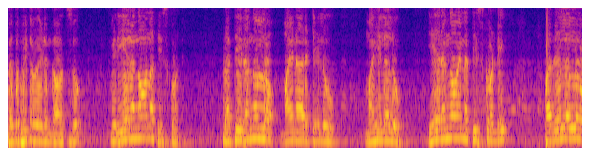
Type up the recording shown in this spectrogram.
పెద్దపీట వేయడం కావచ్చు. మీరు ఏ రంగం అన్నా తీసుకోండి. ప్రతి రంగంలో మైనారిటీలు మహిళలు ఏ రంగం అయినా తీసుకోండి. పదేళ్ళలో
